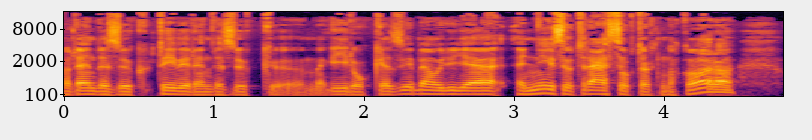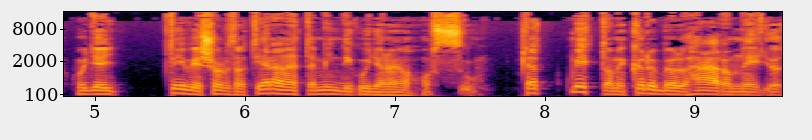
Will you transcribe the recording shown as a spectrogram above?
a rendezők, tévérendezők meg írók kezében, hogy ugye egy nézőt rászoktaknak arra, hogy egy tévésorozat jelenete mindig ugyanolyan hosszú. Tehát mit tudom, körülbelül 3-4-5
